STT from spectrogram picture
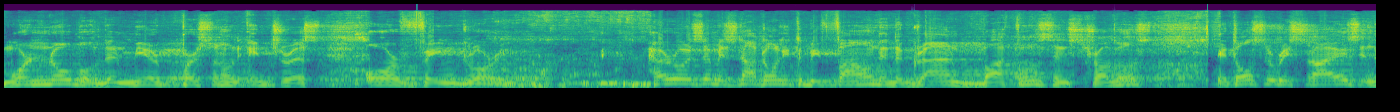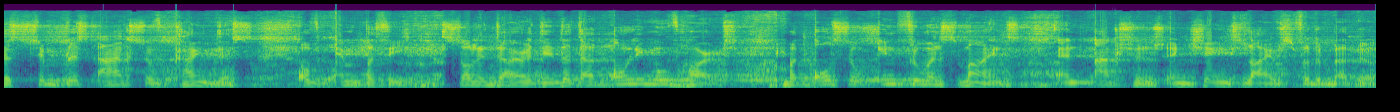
more noble than mere personal interest or vainglory. Heroism is not only to be found in the grand battles and struggles, it also resides in the simplest acts of kindness, of empathy, solidarity that not only move hearts, but also influence minds and actions and change lives for the better.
